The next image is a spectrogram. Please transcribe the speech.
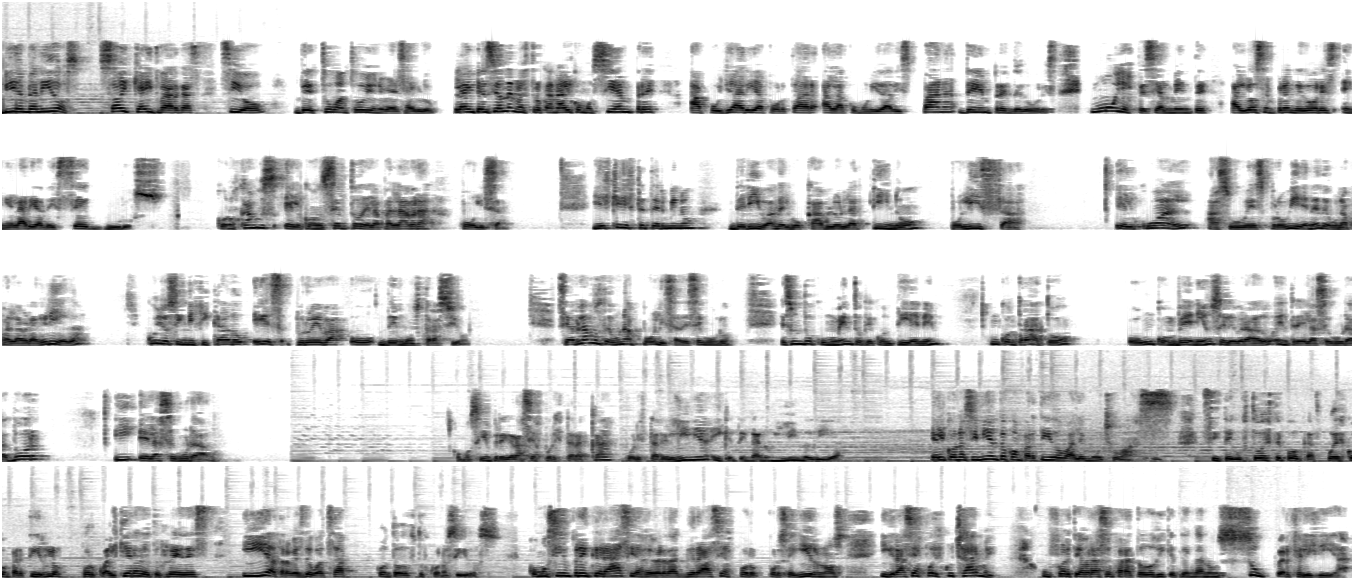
Bienvenidos, soy Kate Vargas, CEO de Two and Two Universal Group. La intención de nuestro canal, como siempre, apoyar y aportar a la comunidad hispana de emprendedores, muy especialmente a los emprendedores en el área de seguros. Conozcamos el concepto de la palabra póliza. Y es que este término deriva del vocablo latino póliza, el cual a su vez proviene de una palabra griega cuyo significado es prueba o demostración. Si hablamos de una póliza de seguro, es un documento que contiene un contrato o un convenio celebrado entre el asegurador y el asegurado. Como siempre, gracias por estar acá, por estar en línea y que tengan un lindo día. El conocimiento compartido vale mucho más. Si te gustó este podcast, puedes compartirlo por cualquiera de tus redes y a través de WhatsApp con todos tus conocidos. Como siempre, gracias, de verdad, gracias por, por seguirnos y gracias por escucharme. Un fuerte abrazo para todos y que tengan un súper feliz día.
